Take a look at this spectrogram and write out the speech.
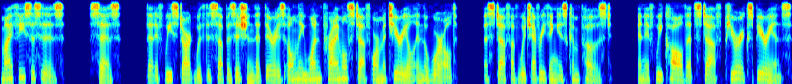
My thesis is, says, that if we start with the supposition that there is only one primal stuff or material in the world, a stuff of which everything is composed, and if we call that stuff pure experience,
